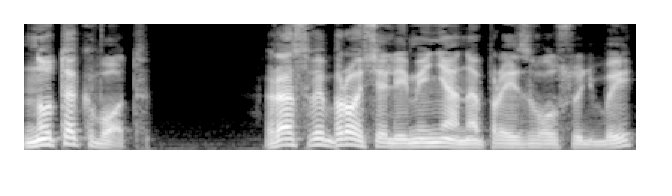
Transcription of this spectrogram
«Ну так вот, раз вы бросили меня на произвол судьбы,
